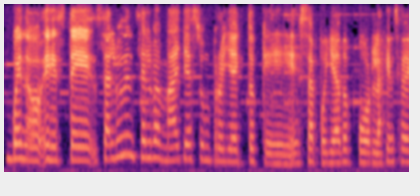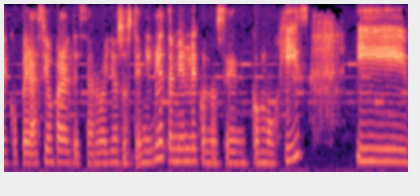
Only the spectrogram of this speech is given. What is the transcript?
Bueno, este Salud en Selva Maya es un proyecto que es apoyado por la Agencia de Cooperación para el Desarrollo Sostenible, también le conocen como GIS. Y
